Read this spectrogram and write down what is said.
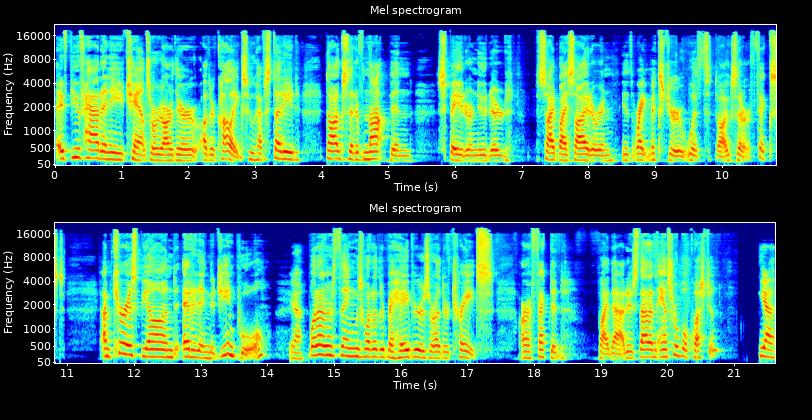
if you've had any chance, or are there other colleagues who have studied dogs that have not been spayed or neutered side by side or in the right mixture with dogs that are fixed. I'm curious beyond editing the gene pool. Yeah. What other things, what other behaviors or other traits are affected by that? Is that an answerable question? Yeah,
